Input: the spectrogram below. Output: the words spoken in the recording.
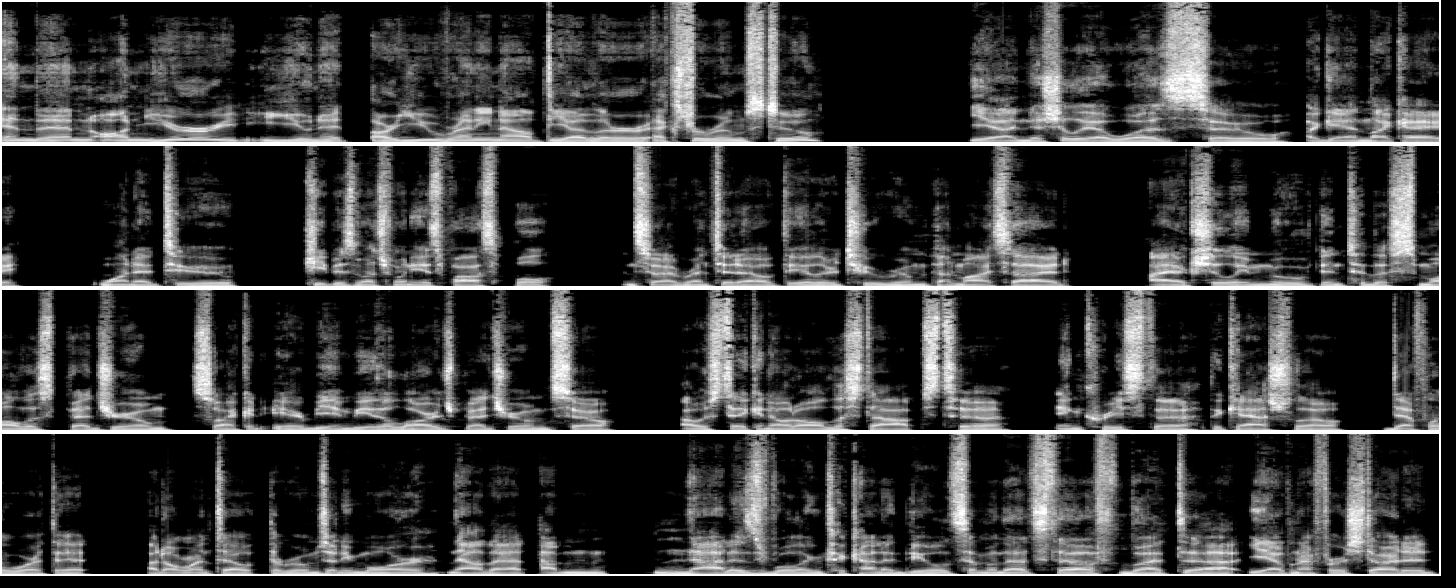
And then on your unit, are you renting out the other extra rooms too? Yeah, initially I was. So again, like I wanted to keep as much money as possible. And so I rented out the other two rooms on my side. I actually moved into the smallest bedroom so I could Airbnb the large bedroom. So I was taking out all the stops to increase the, the cash flow. Definitely worth it. I don't rent out the rooms anymore now that I'm not as willing to kind of deal with some of that stuff. But uh, yeah, when I first started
